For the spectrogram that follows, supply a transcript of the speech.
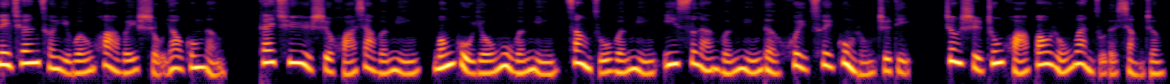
内圈曾以文化为首要功能，该区域是华夏文明、蒙古游牧文明、藏族文明、伊斯兰文明的荟萃共融之地，正是中华包容万族的象征。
